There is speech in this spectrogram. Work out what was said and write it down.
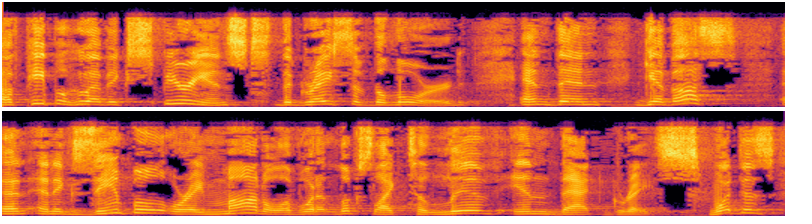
of people who have experienced the grace of the Lord, and then give us an, an, example or a model of what it looks like to live in that grace. What does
